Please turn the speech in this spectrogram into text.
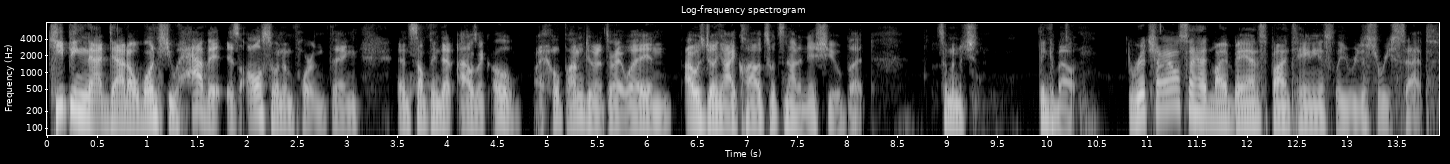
keeping that data once you have it is also an important thing and something that I was like, oh, I hope I'm doing it the right way. And I was doing iCloud, so it's not an issue, but something to think about. Rich, I also had my band spontaneously just reset.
